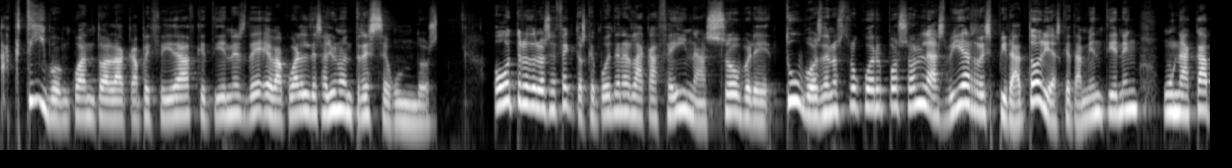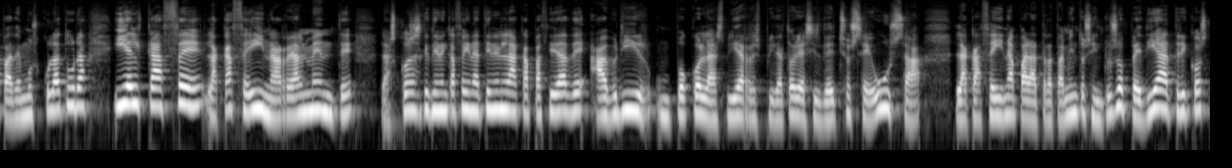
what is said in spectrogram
activo en cuanto a la capacidad que tienes de evacuar el desayuno en tres segundos. Otro de los efectos que puede tener la cafeína sobre tubos de nuestro cuerpo son las vías respiratorias, que también tienen una capa de musculatura, y el café, la cafeína realmente, las cosas que tienen cafeína tienen la capacidad de abrir un poco las vías respiratorias y de hecho se usa la cafeína para tratamientos incluso pediátricos,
